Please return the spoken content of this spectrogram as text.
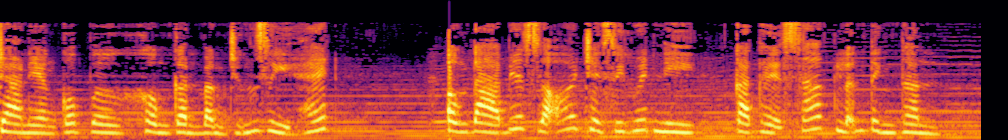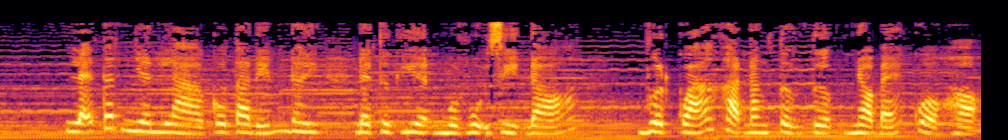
Daniel Copper không cần bằng chứng gì hết. Ông ta biết rõ Tracy Whitney cả thể xác lẫn tinh thần. Lẽ tất nhiên là cô ta đến đây để thực hiện một vụ gì đó, vượt quá khả năng tưởng tượng nhỏ bé của họ.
